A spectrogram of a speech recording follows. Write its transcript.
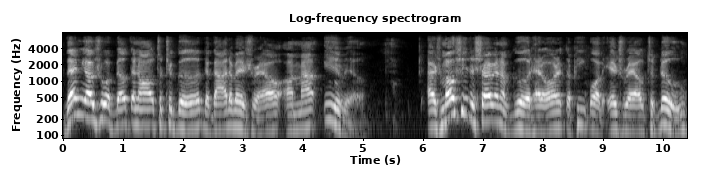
Then Joshua built an altar to Gud, the God of Israel, on Mount Ebal, as Moshe the servant of Gud had ordered the people of Israel to do,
